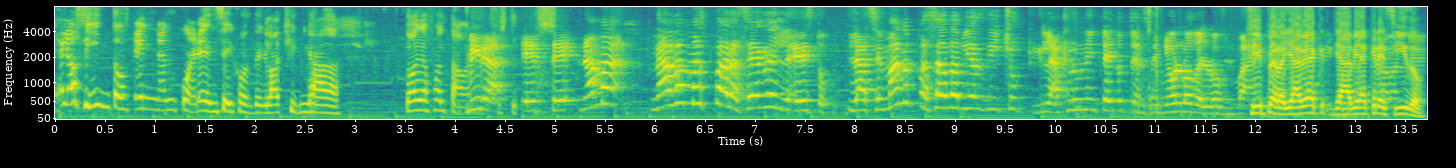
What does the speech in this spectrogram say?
que los cintos tengan coherencia, hijos de la chingada. Todavía faltaba. Mira, este, nada más, nada más para hacer el- esto. La semana pasada habías dicho que la Club Nintendo te enseñó lo de los Sí, pero ya había, ya había crecido,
